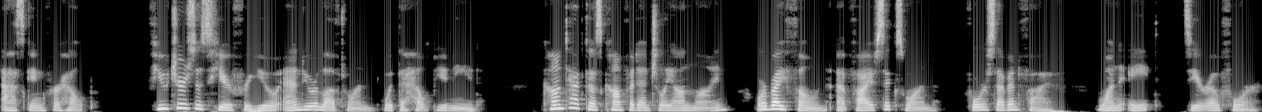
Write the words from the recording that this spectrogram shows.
asking for help. Futures is here for you and your loved one with the help you need. Contact us confidentially online or by phone at 561 475 1804.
